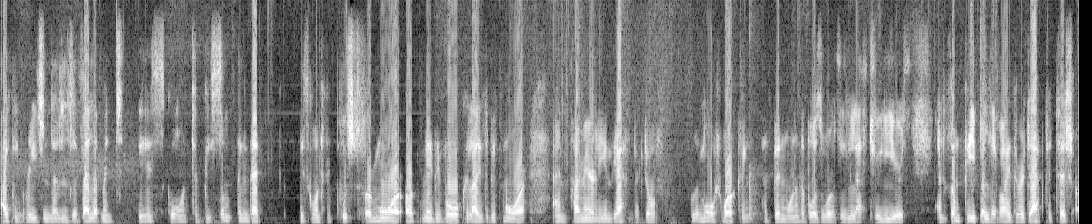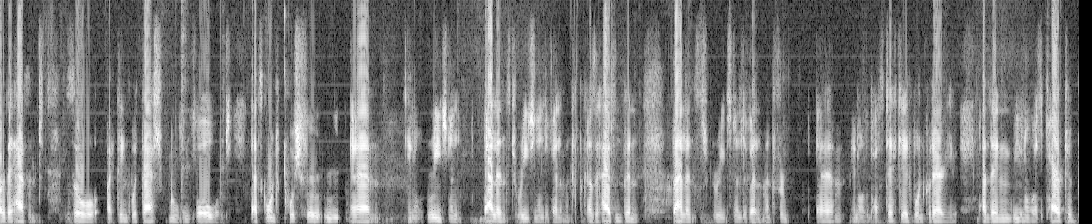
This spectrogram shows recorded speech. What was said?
I think regional development is going to be something that is going to be pushed for more or maybe vocalised a bit more and primarily in the aspect of remote working has been one of the buzzwords of the last two years. And some people they've either adapted to it or they haven't. So I think with that moving forward, that's going to push for um, you know regional balanced regional development because it hasn't been balanced regional development for um, you know the past decade. One could argue, and then you know as part of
